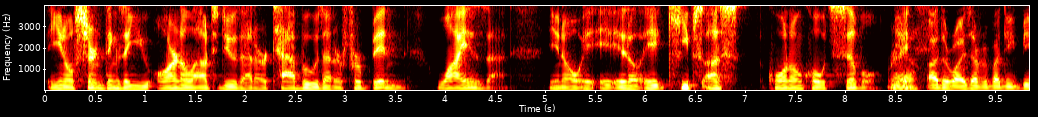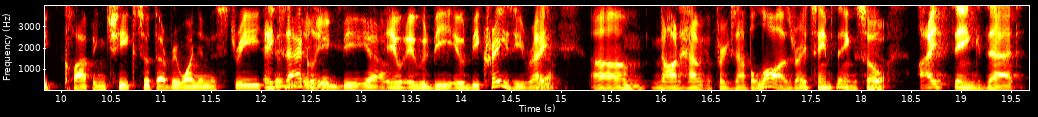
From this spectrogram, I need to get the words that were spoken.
you know certain things that you aren't allowed to do that are taboo that are forbidden. Why is that? You know it it, it'll- it keeps us quote unquote civil right? Yeah. Otherwise, everybody'd be clapping cheeks with everyone in the street exactly. And, it'd be yeah. it, it would be it would be crazy right? Um not having for example laws right? Same thing. So Yeah. i think that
